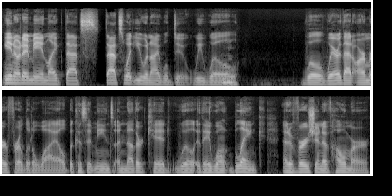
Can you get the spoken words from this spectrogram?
You know what I mean? Like that's that's what you and I will do. We will mm-hmm. will wear that armor for a little while because it means another kid will they won't blink at a version of Homer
